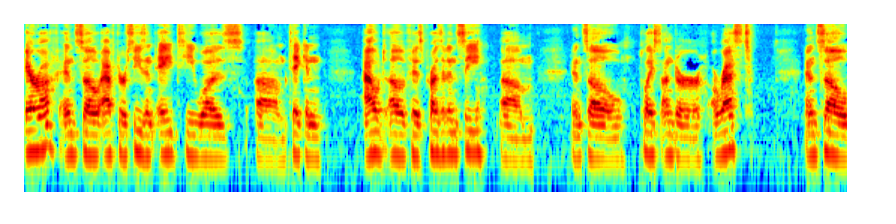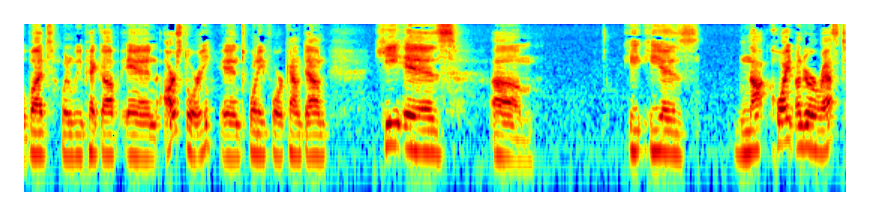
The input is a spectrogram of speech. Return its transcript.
era, and so after season eight, he was um, taken out of his presidency, um, and so placed under arrest. And so, but when we pick up in our story in 24 Countdown, he is, um, he he is not quite under arrest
